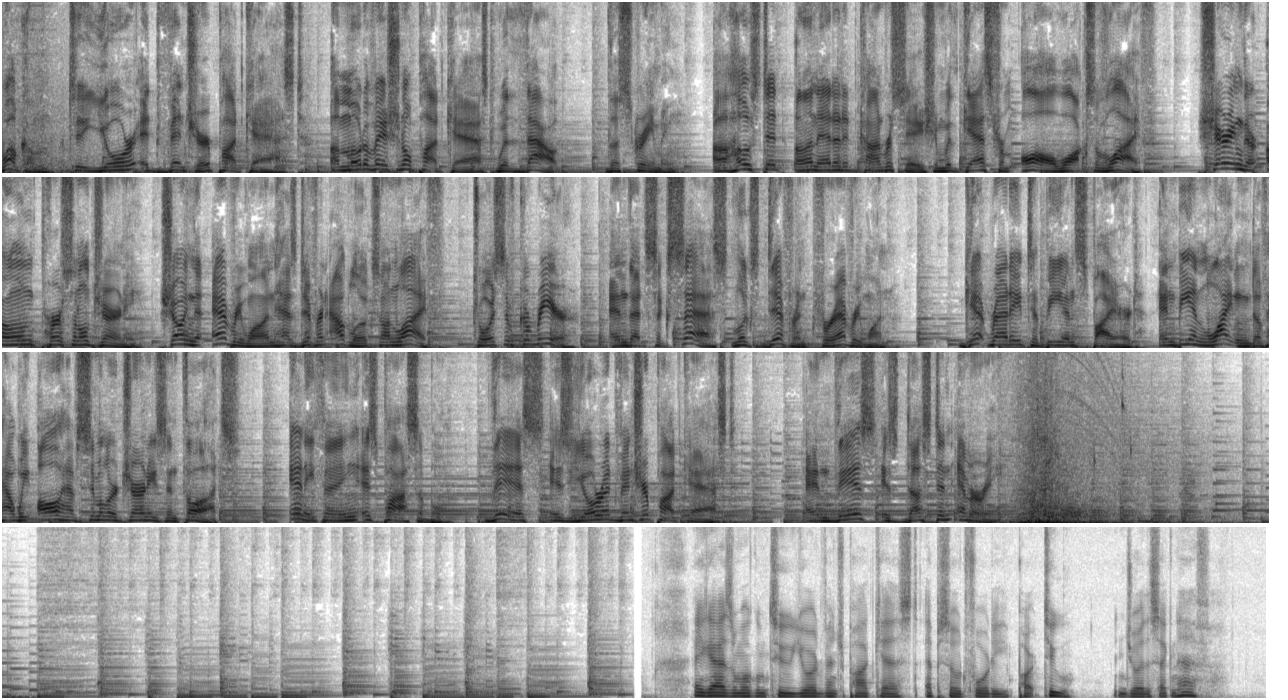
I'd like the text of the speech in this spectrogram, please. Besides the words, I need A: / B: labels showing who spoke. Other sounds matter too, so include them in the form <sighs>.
A: Welcome to Your Adventure Podcast, a motivational podcast without the screaming. A hosted, unedited conversation with guests from all walks of life, sharing their own personal journey, showing that everyone has different outlooks on life, choice of career, and that success looks different for everyone. Get ready to be inspired and be enlightened of how we all have similar journeys and thoughts. Anything is possible. This is Your Adventure Podcast. And this is Dustin Emery.
B: Hey guys, and welcome to Your Adventure Podcast, episode 40, part 2. Enjoy the second half.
